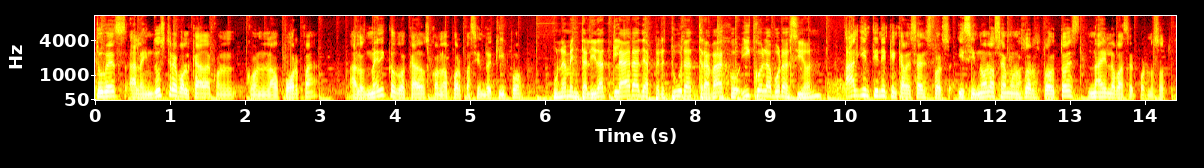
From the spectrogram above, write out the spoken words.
Tú ves a la industria volcada con, con la OPORPA, a los médicos volcados con la OPORPA haciendo equipo. Una mentalidad clara de apertura, trabajo y colaboración. Alguien tiene que encabezar el esfuerzo y si no lo hacemos nosotros, los productores, nadie lo va a hacer por nosotros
